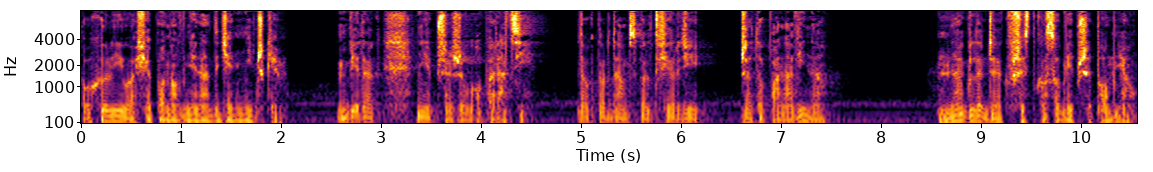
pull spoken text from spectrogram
Pochyliła się ponownie nad dzienniczkiem. Biedak nie przeżył operacji. Doktor Damspel twierdzi, że to pana wina. Nagle Jack wszystko sobie przypomniał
